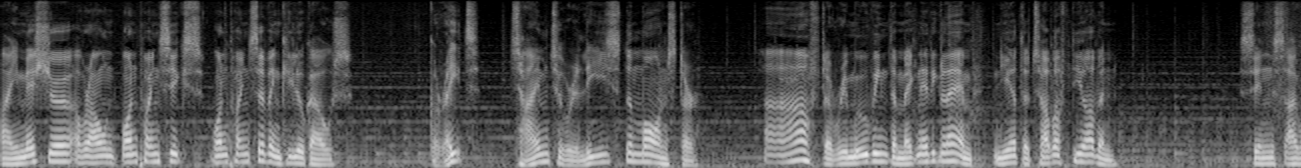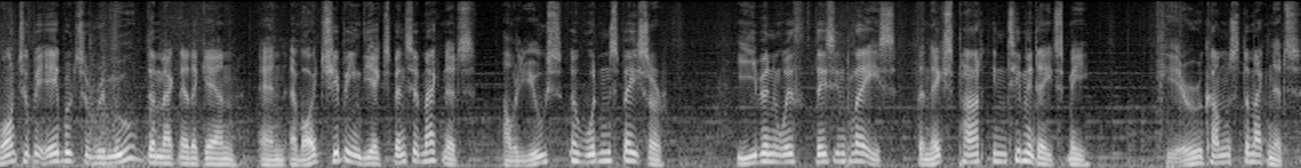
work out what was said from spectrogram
I measure around 1.6-1.7 kilogauss. Great! Time to release the monster. After removing the magnetic lamp near the top of the oven. Since I want to be able to remove the magnet again and avoid chipping the expensive magnets, I will use a wooden spacer. Even with this in place, the next part intimidates me. Here comes the magnet.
